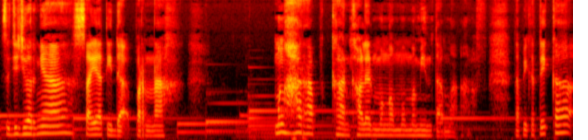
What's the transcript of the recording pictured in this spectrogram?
sejujurnya saya tidak pernah mengharapkan kalian mau meminta maaf. Tapi ketika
